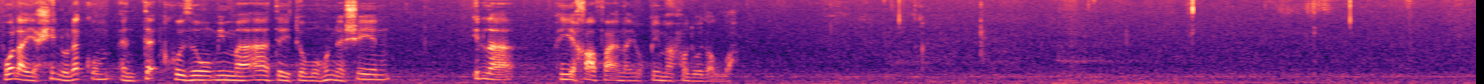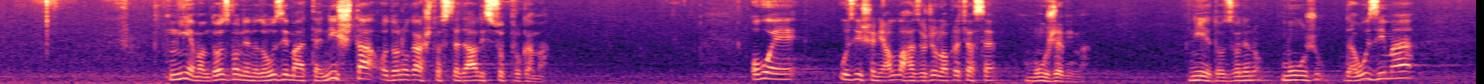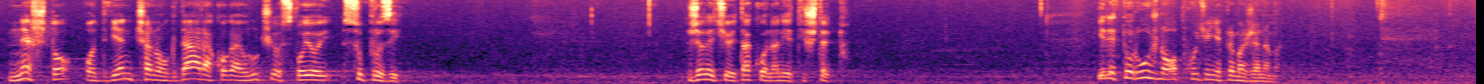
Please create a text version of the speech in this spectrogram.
ولا يحل لكم أن تأخذوا مما آتيتموهن شيئا إلا أن يخاف أن يقيم حدود الله nije vam dozvoljeno da uzimate ništa od onoga što ste dali suprugama. Ovo je uzvišeni Allah azzawajal obraća se muževima. Nije dozvoljeno mužu da uzima nešto od vjenčanog dara koga je uručio svojoj supruzi. Želeći joj tako nanijeti štetu. Jer je to ružno ophođenje prema ženama.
